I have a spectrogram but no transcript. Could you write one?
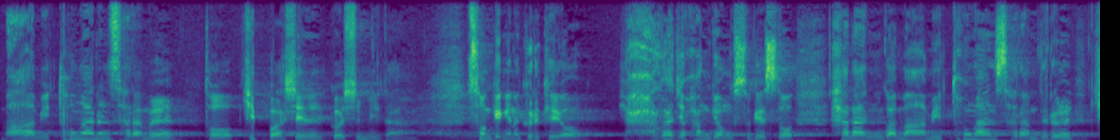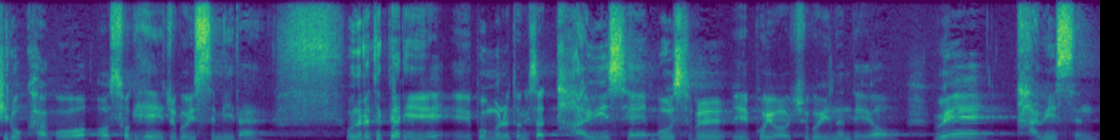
마음이 통하는 사람을 더 기뻐하실 것입니다. 성경에는 그렇게요. 여러 가지 환경 속에서 하나님과 마음이 통한 사람들을 기록하고 어, 소개해 주고 있습니다. 오늘은 특별히 예, 본문을 통해서 다윗의 모습을 예, 보여주고 있는데요. 왜 다윗은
